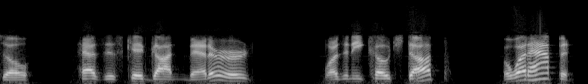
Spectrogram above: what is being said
So, has this kid gotten better, or wasn't he coached up, or what happened?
